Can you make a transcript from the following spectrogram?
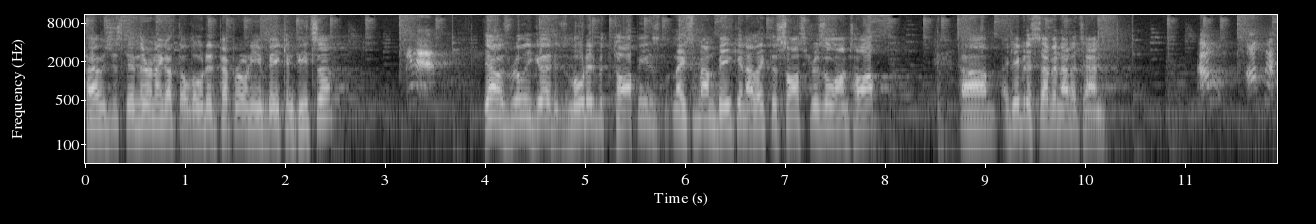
Hi, I was just in there and I got the loaded pepperoni and bacon pizza. Yeah, it was really good. It's loaded with toppings, nice amount of bacon. I like the sauce drizzle on top. Um, I gave it a 7 out of 10. Oh, awesome.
